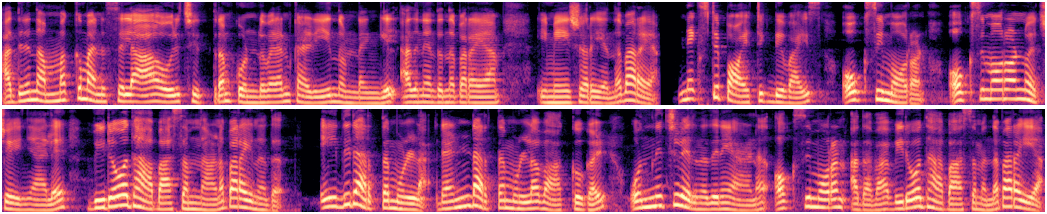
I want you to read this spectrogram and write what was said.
അതിന് നമുക്ക് മനസ്സിൽ ആ ഒരു ചിത്രം കൊണ്ടുവരാൻ കഴിയുന്നുണ്ടെങ്കിൽ അതിനെന്തെന്ന് പറയാം? ഇമേജറി എന്ന് പറയാം. Next poetic device oxymoron oxymoron എന്ന് വെച്ച് കഴിഞ്ഞാൽ വിരോധാഭാസം എന്നാണ് പറയുന്നത്. എതിരർത്ഥമുള്ള രണ്ടർത്ഥമുള്ള വാക്കുകൾ ഒന്നിച്ചു വരുന്നതിനെയാണ് ഓക്സിമോറൺ അഥവാ വിരോധാഭാസം എന്ന് പറയുക.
